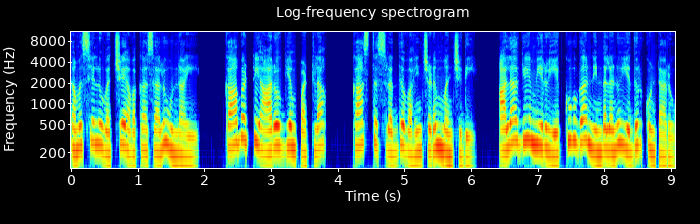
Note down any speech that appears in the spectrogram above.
సమస్యలు వచ్చే అవకాశాలు ఉన్నాయి. కాబట్టి ఆరోగ్యం పట్ల కాస్త శ్రద్ధ వహించడం మంచిది. అలాగే మీరు ఎక్కువగా నిందలను ఎదుర్కొంటారు.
